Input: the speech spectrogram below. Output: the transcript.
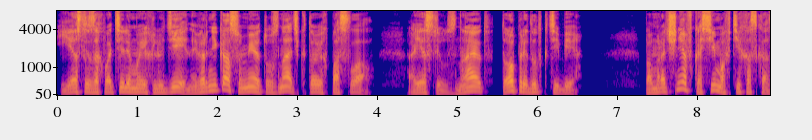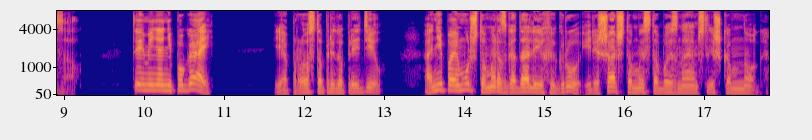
Если захватили моих людей, наверняка сумеют узнать, кто их послал. А если узнают, то придут к тебе». Помрачнев, Касимов тихо сказал. «Ты меня не пугай. Я просто предупредил. Они поймут, что мы разгадали их игру и решат, что мы с тобой знаем слишком много.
